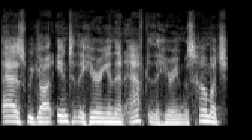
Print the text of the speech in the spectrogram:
as we got into the hearing and then after the hearing was how much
